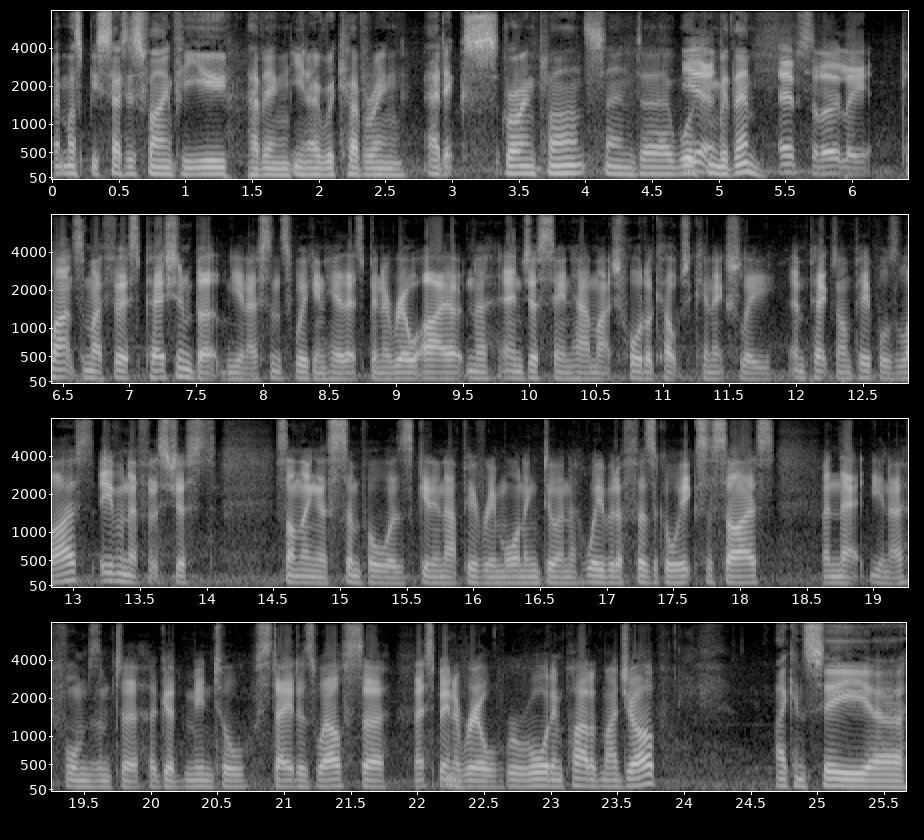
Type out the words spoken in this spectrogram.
It must be satisfying for you having, you know, recovering addicts growing plants and uh, working Yeah. with them. Absolutely. Plants are my first passion, but you know, since working here, that's been a real eye opener, and just seeing how much horticulture can actually impact on people's lives, even if it's just something as simple as getting up every morning, doing a wee bit of physical exercise, and that you know forms them to a good mental state as well. So that's been a real rewarding part of my job. I can see uh,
